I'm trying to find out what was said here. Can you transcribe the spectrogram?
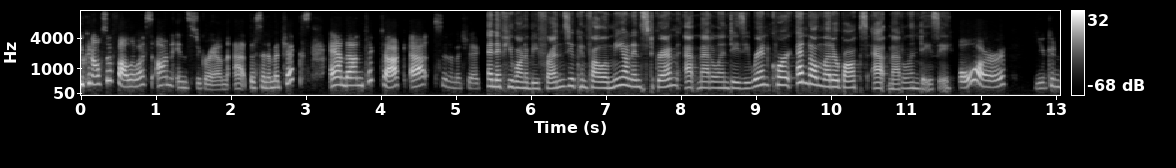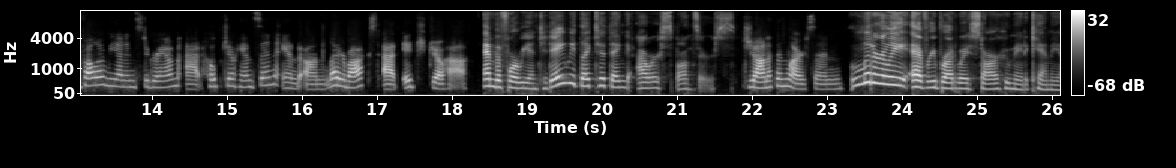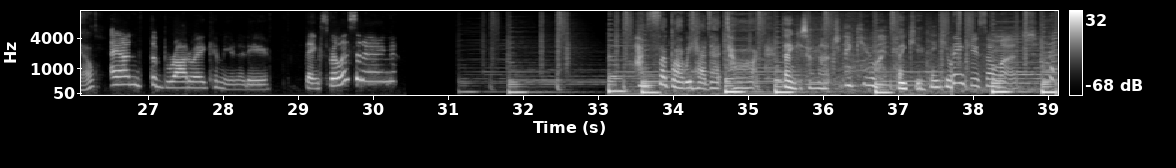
You can also follow us on Instagram at the Cinema Chicks and on TikTok at Cinema Chicks. And if you want to be friends, you can follow me on Instagram at Madeline Daisy Rancourt and on Letterboxd at Madeline Daisy. Or you can follow me on Instagram at Hope Johansson and on Letterboxd at H Joha. And before we end today, we'd like to thank our sponsors. Jonathan Larson Literally every Broadway star who made a cameo. and the Broadway community. Thanks for listening. I'm so glad we had that talk. Thank you so much. Thank you. Thank you. Thank you. Thank you so much.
